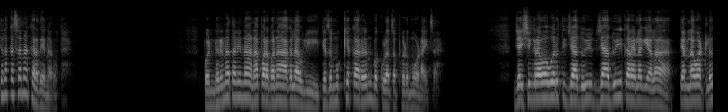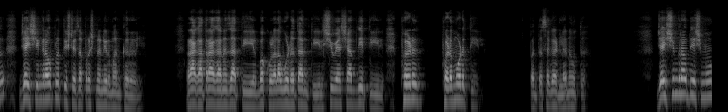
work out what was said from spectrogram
त्याला कसा नकार देणार होता? पंढरीनाथ आणि नाना परबाना आग लावली. त्याचं मुख्य कारण बकुळाचा फड मोडायचा. जयशिंगरावावर ती जादुई जादुई करायला गेला. त्यांना वाटलं जयशिंगराव प्रतिष्ठेचा प्रश्न निर्माण करल. रागात रागानं जातील बकुळाला ओढत आणतील शिव्या शाप देतील फड फड मोडतील. पण तसं घडलं नव्हतं. जयशिंगराव देशमुख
